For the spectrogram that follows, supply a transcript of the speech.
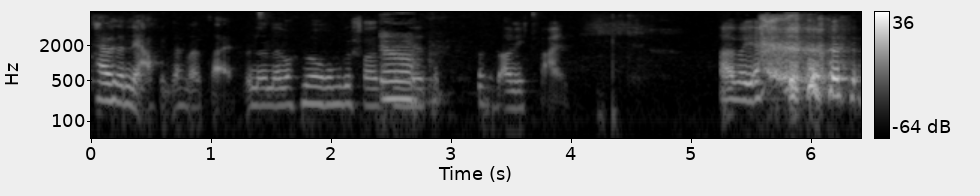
teilweise nervig nach einer Zeit, wenn dann einfach nur herumgeschossen Ja. wird. Das ist auch nicht fein. Aber ja.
